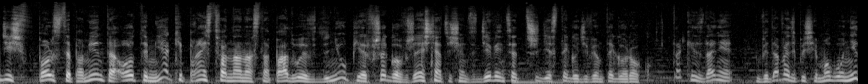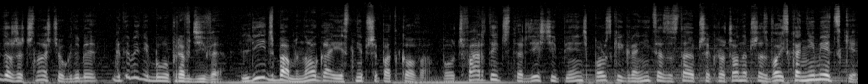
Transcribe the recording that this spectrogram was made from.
dziś w Polsce pamięta o tym, jakie państwa na nas napadły w dniu 1 września 1939 roku. Takie zdanie wydawać by się mogło niedorzecznością, gdyby, gdyby nie było prawdziwe. Liczba mnoga jest nieprzypadkowa, bo o 4.45 polskie granice zostały przekroczone przez wojska niemieckie,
